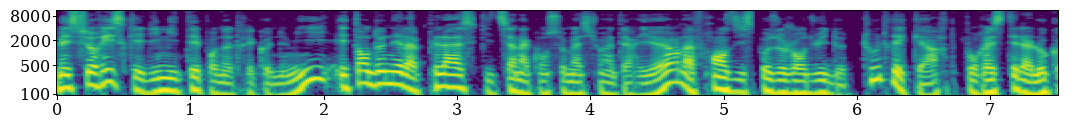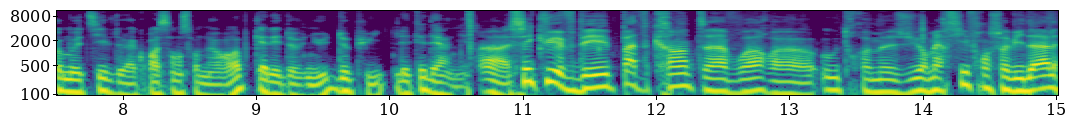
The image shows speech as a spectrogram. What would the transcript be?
Mais ce risque est limité pour notre économie. Étant donné la place qui tient la consommation intérieure, la France dispose aujourd'hui de toutes les cartes pour rester la locomotive de la croissance en Europe qu'elle est devenue depuis l'été dernier. Ah, CQFD, pas de crainte à avoir euh, outre mesure. Merci François Vidal.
